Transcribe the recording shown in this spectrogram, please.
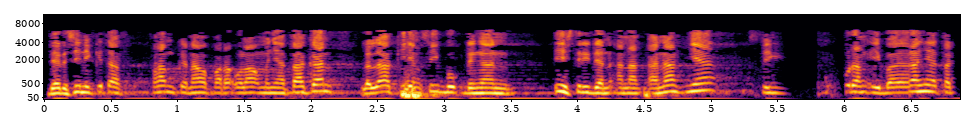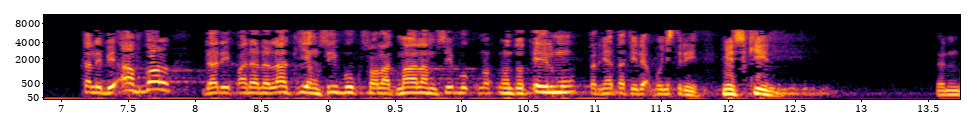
Dari sini kita paham kenapa para ulama menyatakan lelaki yang sibuk dengan istri dan anak-anaknya kurang ibadahnya kita lebih afdal daripada lelaki yang sibuk sholat malam, sibuk menuntut ilmu, ternyata tidak punya istri, miskin. Dan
